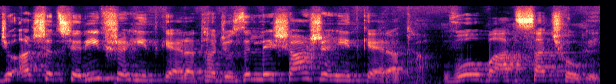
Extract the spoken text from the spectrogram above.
जो अरशद शरीफ शहीद कह रहा था, जो ज़िले शाह शहीद कह रहा था, वो बात सच हो गई।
